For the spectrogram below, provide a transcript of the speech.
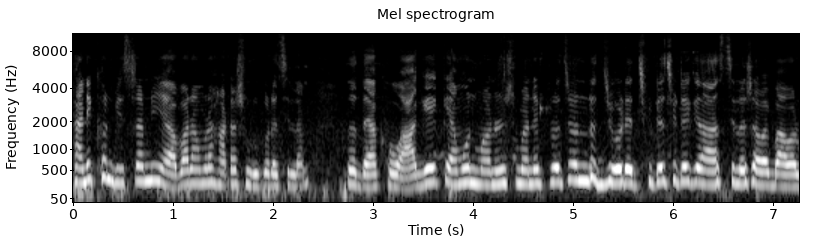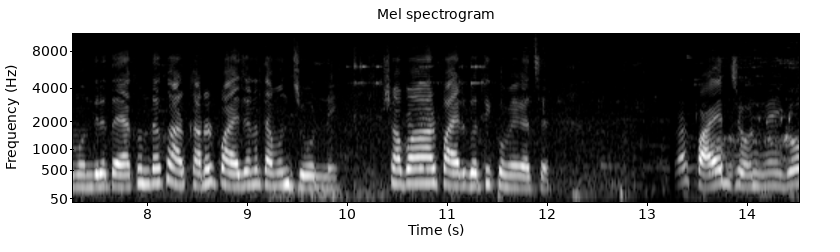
খানিকক্ষণ বিশ্রাম নিয়ে আবার আমরা হাঁটা শুরু করেছিলাম। তো দেখো, আগে কেমন মানুষ মানে প্রচণ্ড জোরে ছুটে ছুটে আসছিল সবাই বাবার মন্দিরে। তো এখন দেখো, আর কারোর পায়ে যেন তেমন জোর নেই। সবার পায়ের গতি কমে গেছে। আর পায়ের জোর নেই গো।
